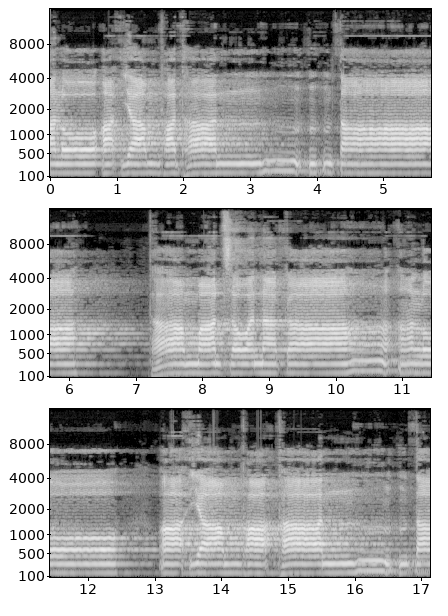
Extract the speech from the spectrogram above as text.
าโลอะยามภะทันตาธรรมัสวนกาโลอะยามภะทันตา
